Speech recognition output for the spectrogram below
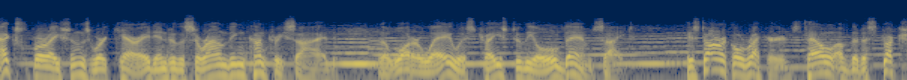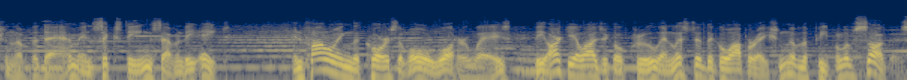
Explorations were carried into the surrounding countryside. The waterway was traced to the old dam site. Historical records tell of the destruction of the dam in 1678. In following the course of old waterways, the archaeological crew enlisted the cooperation of the people of Saugus,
